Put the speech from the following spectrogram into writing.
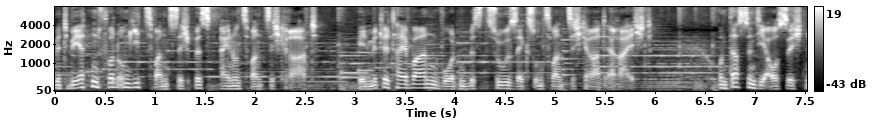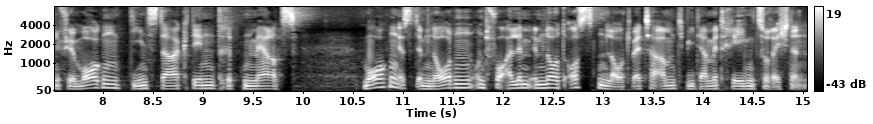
mit Werten von um die 20 bis 21 Grad. In Mitteltaiwan wurden bis zu 26 Grad erreicht. Und das sind die Aussichten für morgen, Dienstag, den 3. März. Morgen ist im Norden und vor allem im Nordosten laut Wetteramt wieder mit Regen zu rechnen.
